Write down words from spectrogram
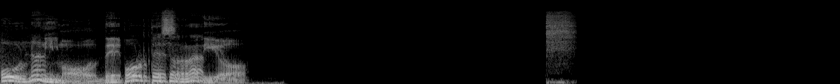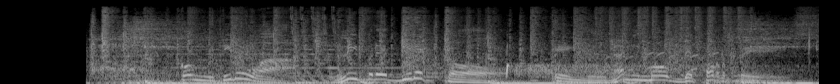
Unánimo Deportes Radio. Continúa Libre Directo en Unánimo Deportes.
